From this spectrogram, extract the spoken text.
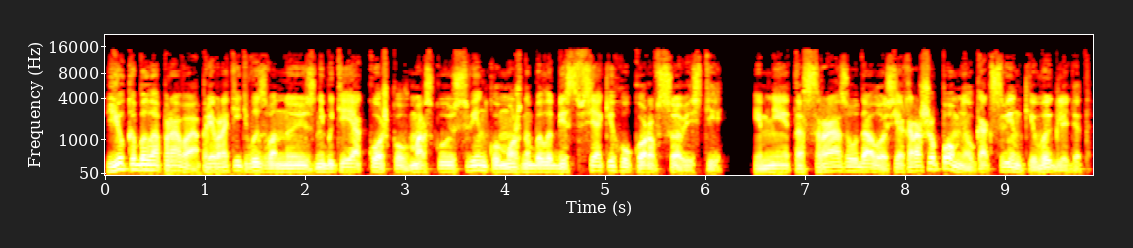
Юка была права, превратить вызванную из небытия кошку в морскую свинку можно было без всяких укоров совести. И мне это сразу удалось, я хорошо помнил, как свинки выглядят.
